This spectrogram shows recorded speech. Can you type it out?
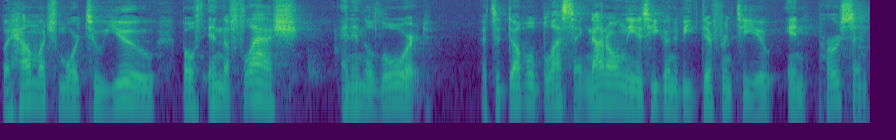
but how much more to you, both in the flesh and in the Lord. It's a double blessing. Not only is he going to be different to you in person,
